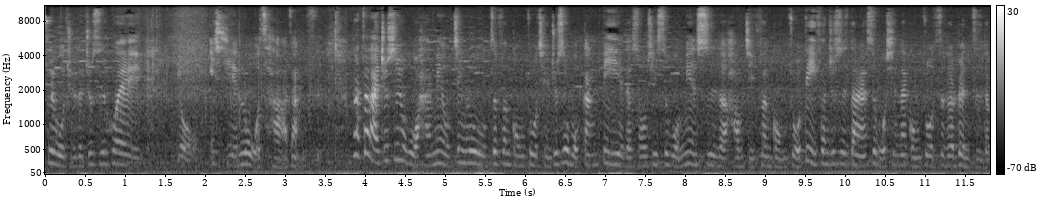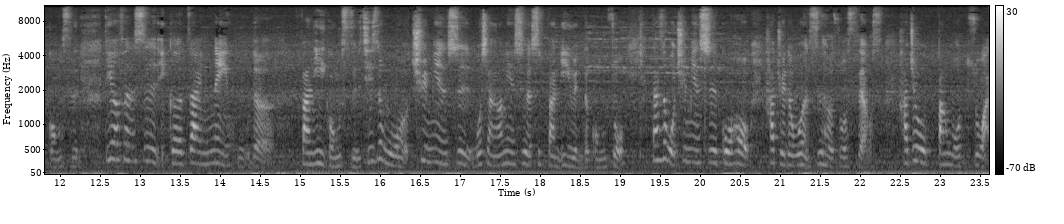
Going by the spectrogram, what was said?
所以我觉得就是会有一些落差这样子。那再来就是我还没有进入这份工作前，就是我刚毕业的时候，其实我面试了好几份工作。第一份就是当然是我现在工作这个任职的公司，第二份是一个在内湖的。翻译公司，其实我去面试，我想要面试的是翻译员的工作。但是我去面试过后，他觉得我很适合做 sales，他就帮我转，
